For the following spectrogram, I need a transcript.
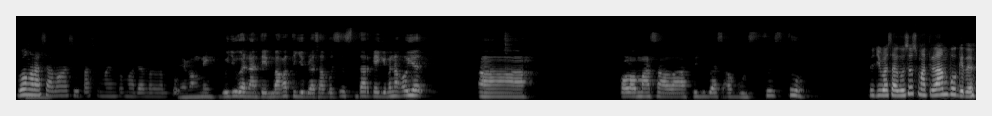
gue ngerasa banget sih pas main pemadaman lampu. Emang nih gue juga nantiin banget 17 Agustus ntar kayak gimana? Oh iya ah kalau masalah 17 Agustus tuh. 17 Agustus mati lampu gitu?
